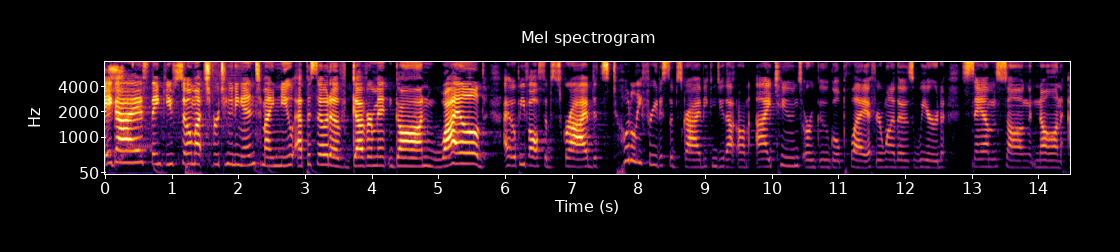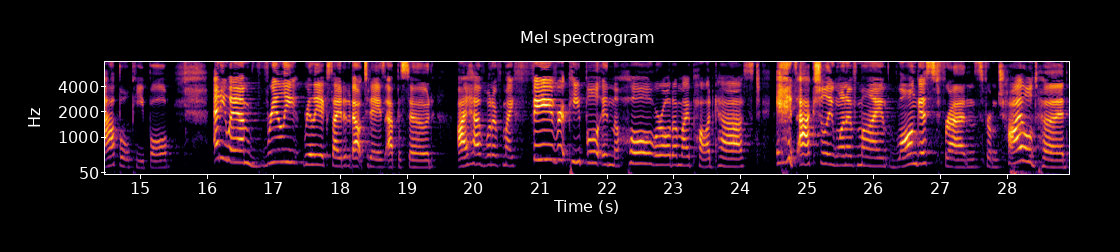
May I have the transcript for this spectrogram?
Hey guys, thank you so much for tuning in to my new episode of Government Gone Wild. I hope you've all subscribed. It's totally free to subscribe. You can do that on iTunes or Google Play if you're one of those weird Samsung non Apple people. Anyway, I'm really, really excited about today's episode. I have one of my favorite people in the whole world on my podcast. It's actually one of my longest friends from childhood.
